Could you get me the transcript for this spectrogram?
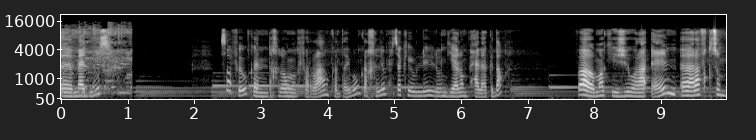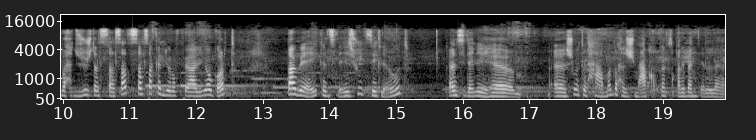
آه، معدنوس صافي وكندخلوهم الفران كنطيبهم كنخليهم حتى كيولي اللون ديالهم بحال هكذا. فهما كيجيو رائعين. آه، رافقتهم بواحد جوج ديال الصلصات. الصلصة كنديرو فيها اليوغورت. طبيعي كنزيد عليه شوية زيت العود. كنزيد عليه شوية الحامض واحد جوج معالق تقريبا ديال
